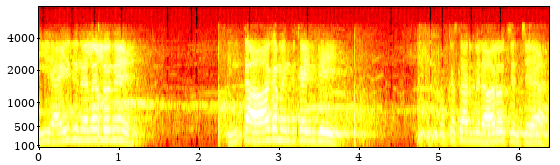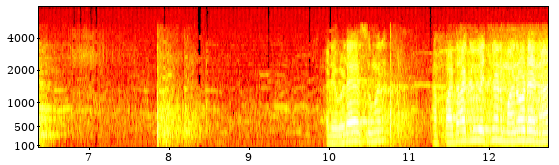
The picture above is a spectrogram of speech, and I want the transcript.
ఈ ఐదు నెలల్లోనే ఇంత ఆగం ఎందుకైంది? ఒకసారి మీరు ఆలోచన చేయాలి. అది ఎవడా సుమన్? ఆ పటాకులు పెట్టినాడు మనోడేనా?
